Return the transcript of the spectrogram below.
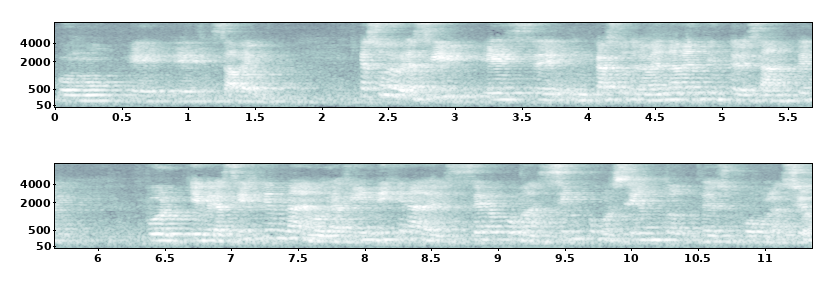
como eh, sabemos. El caso de Brasil es un caso tremendamente interesante porque Brasil tiene una demografía indígena del 0,5% de su población.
